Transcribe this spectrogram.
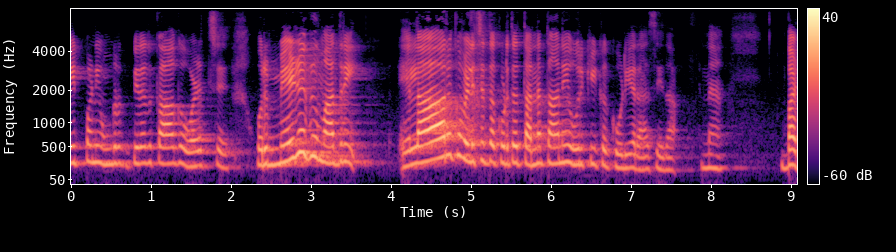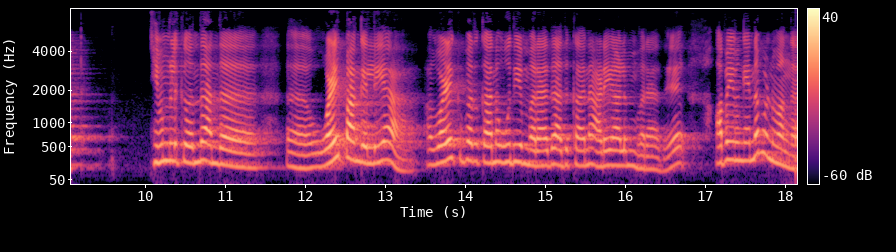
வெயிட் பண்ணி உங்களுக்கு பிறருக்காக உழைச்சி ஒரு மெழுகு மாதிரி எல்லாருக்கும் வெளிச்சத்தை கொடுத்து தன்னைத்தானே உருக்கிக்கக்கூடிய ராசி தான். என்ன? பட் இவங்களுக்கு வந்து அந்த உழைப்பாங்க இல்லையா? உழைப்பதற்கான ஊதியம் வராது அதுக்கான அடையாளம் வராது. அப்போ இவங்க என்ன பண்ணுவாங்க?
